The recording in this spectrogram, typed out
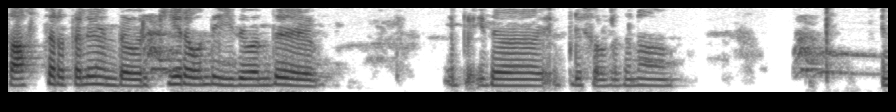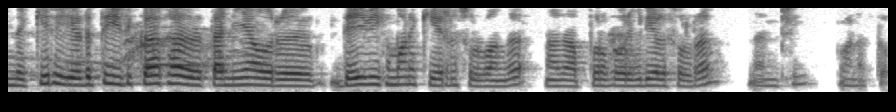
சாஸ்திரத்துலேயும் இந்த ஒரு கீரை வந்து இது வந்து இப்படி இதை எப்படி சொல்கிறதுன்னா இந்த கீரை எடுத்து இதுக்காக தனியாக ஒரு தெய்வீகமான கீரைன்னு சொல்லுவாங்க. நான் அதை அப்புறம் ஒரு வீடியோவில் சொல்கிறேன் நன்றி. வணக்கம்.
